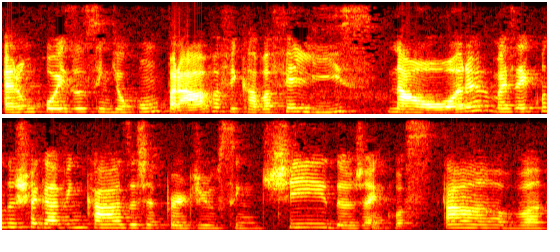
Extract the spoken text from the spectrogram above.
Eram coisas assim que eu comprava, ficava feliz na hora, mas aí quando eu chegava em casa já perdia o sentido, eu já encostava,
